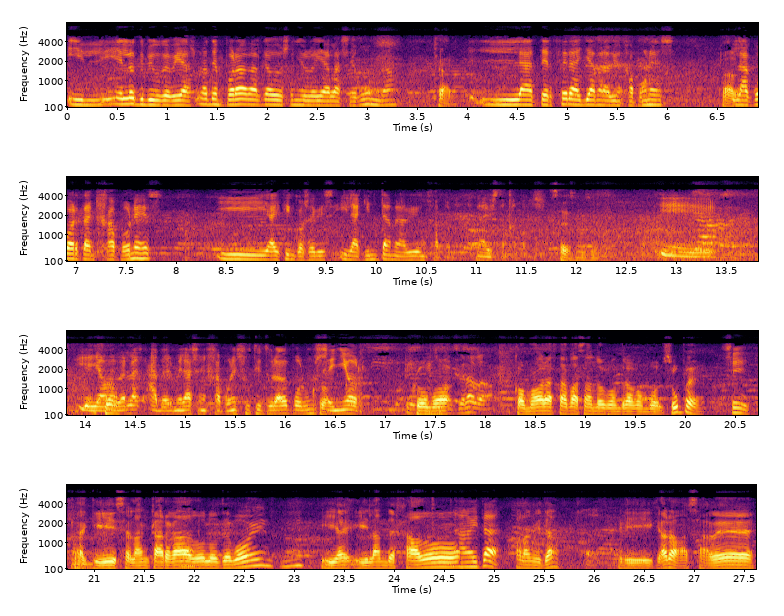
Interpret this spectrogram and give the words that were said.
Y es lo típico que veías. Una temporada, al cabo de dos años veías la segunda. Claro, La tercera ya me la vi en japonés. Claro. La cuarta en japonés. Y hay cinco series. Y la quinta me la vi en japonés. Me la he visto en japonés. sí, sí, sí. Y, y he llegado a, verlas, a vermelas en japonés subtitulado por un señor. Que Como, como ahora está pasando con Dragon Ball Super. Sí. Aquí se la han cargado los de Boeing Mm. y, y la han dejado A la mitad. a la mitad. Y claro, a saber,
